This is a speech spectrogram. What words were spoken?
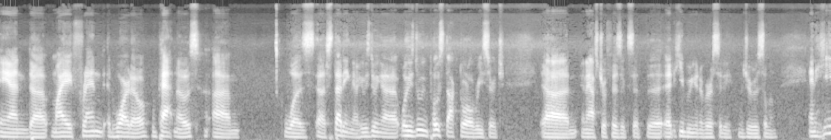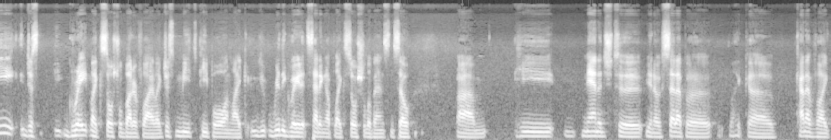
and uh, my friend Eduardo, who Pat knows, um, was uh, studying there. He was doing a well, he was doing postdoctoral research uh, in astrophysics at the at Hebrew University of Jerusalem, and he just great like social butterfly, like just meets people and like really great at setting up like social events. And so um, he managed to you know set up a like a kind of like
